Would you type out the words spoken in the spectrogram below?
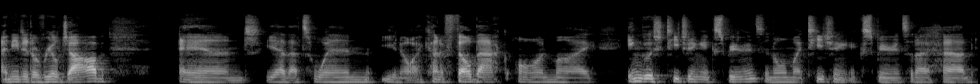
I needed a real job. And yeah, that's when, you know, I kind of fell back on my English teaching experience and all my teaching experience that I had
